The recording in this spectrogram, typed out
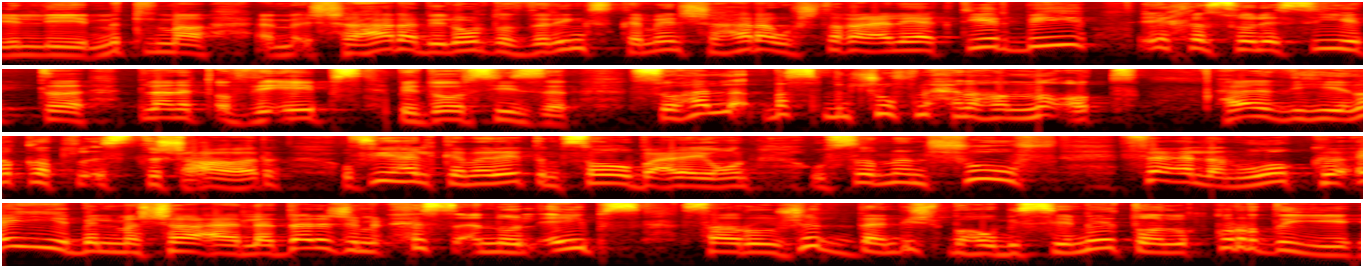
اللي مثل ما شهرها ب Lord of the Rings كمان شهرها واشتغل عليها كثير باخر ثلاثية Planet of the Apes بدور سيزر so هلا بس بنشوف نحن هالنقط. هذه نقط الاستشعار وفيها الكاميرات مصوب عليهم وصرنا نشوف فعلا واقعية بالمشاعر لدرجة بنحس إنه ال apes صاروا جدا بيشبهوا بسماتهم القرديه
